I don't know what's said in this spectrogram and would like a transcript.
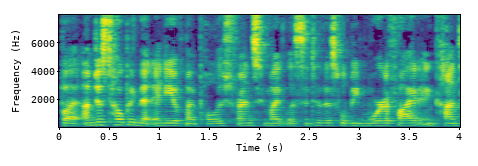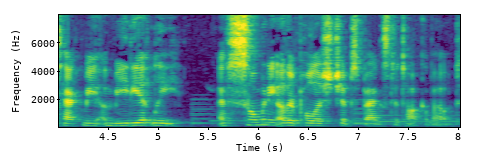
But I'm just hoping that any of my Polish friends who might listen to this will be mortified and contact me immediately. I have so many other Polish chips bags to talk about.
